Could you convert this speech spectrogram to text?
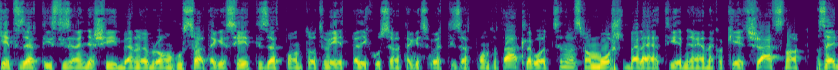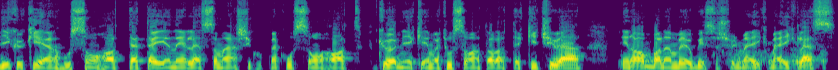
2010-11-es hídben LeBron 26,7 pontot, Vét pedig 25,5 pontot átlagolt. Szerintem ezt már most be lehet írni ennek a két srácnak. Az egyikük ilyen 26 tetejénél lesz, a másikuk meg 26 környékén, vagy 26 alatt egy kicsivel. Én abban nem vagyok biztos, hogy melyik melyik lesz,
